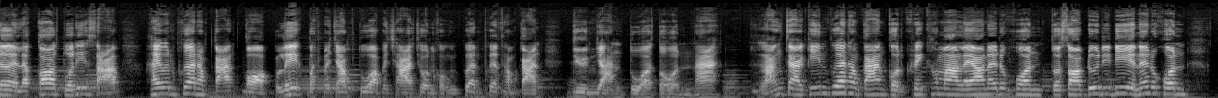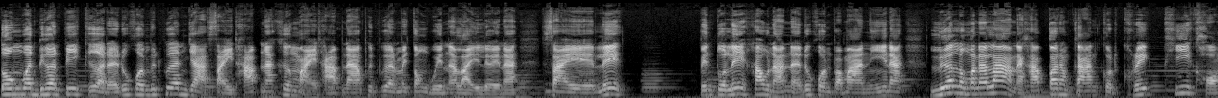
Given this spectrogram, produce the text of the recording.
เลย แล้วก็ตัวที่ 3 ให้เพื่อนๆทำการกรอกเลขบัตรประจำตัวประชาชนของเพื่อนเพื่อทำการยืนยันตัวตนนะ หลังจากที่เพื่อนทำการกดคลิกเข้ามาแล้วนะทุกคนตรวจสอบดูดีๆนะทุกคนตรงวันเดือนปีเกิดนะทุกคนเพื่อนๆอย่าใส่ทับนะ เครื่องหมายทับนะ เพื่อนๆไม่ต้องเว้นอะไรเลยนะ ใส่เลข เป็นตัวเลขเท่านั้นนะทุกคนประมาณนี้นะเลื่อนลงมาด้านล่างนะครับก็ทำการกดคลิกที่ของ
